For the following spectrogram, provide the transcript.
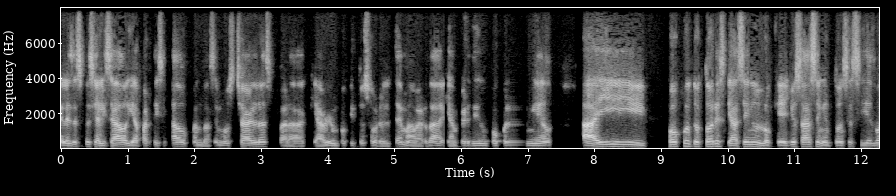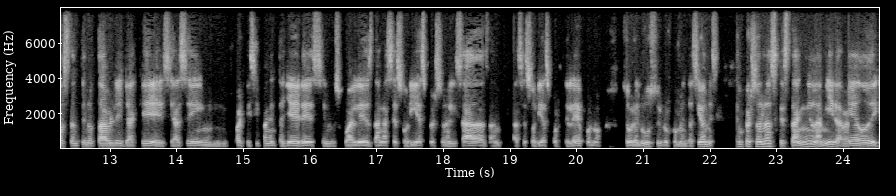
él es especializado y ha participado cuando hacemos charlas para que hable un poquito sobre el tema, ¿verdad? Que han perdido un poco el miedo. Hay pocos doctores que hacen lo que ellos hacen, entonces sí es bastante notable ya que se hacen, participan en talleres en los cuales dan asesorías personalizadas, dan asesorías por teléfono sobre el uso y recomendaciones. Son personas que están en la mira, miedo de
